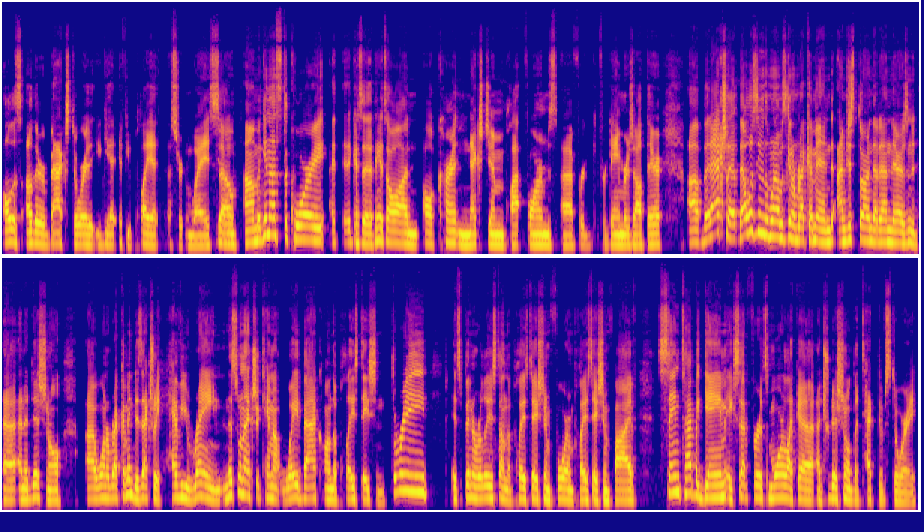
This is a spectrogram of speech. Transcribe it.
all this other backstory that you get if you play it a certain way. So, um, again, that's the quarry. I, like I said, I think it's all on all current and next gen platforms uh, for for gamers out there. Uh, but actually, that wasn't even the one I was going to recommend. I'm just throwing that in there as an, uh, an additional. I want to recommend is actually Heavy Rain, and this one actually came out way back on the PlayStation 3. It's been released on the PlayStation 4 and PlayStation 5. Same type of game, except for it's more like a, a traditional detective story.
